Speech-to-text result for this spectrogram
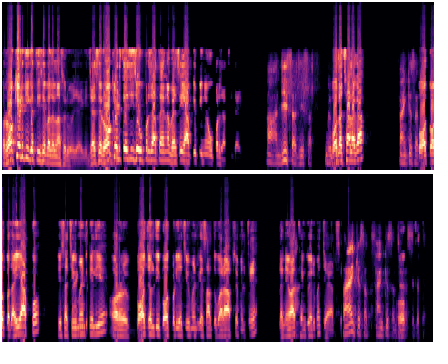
रॉकेट की गति से बदलना शुरू हो जाएगी। जैसे रॉकेट तेज़ी से ऊपर जाता है ना वैसे ही आपकी पिने ऊपर जाती जाएगी। हाँ जी सर जी सर। बहुत अच्छा लगा। थैंक यू सर बहुत बहुत बधाई आपको। इस अचीवमेंट के लिए और बहुत जल्दी बहुत बड़ी अचीवमेंट के साथ दोबारा आपसे मिलते हैं। धन्यवाद। थैंक यू वेरी मच जय आर thank you sir thank you sir okay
